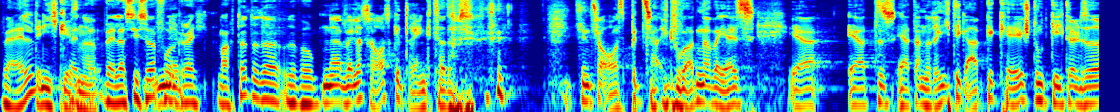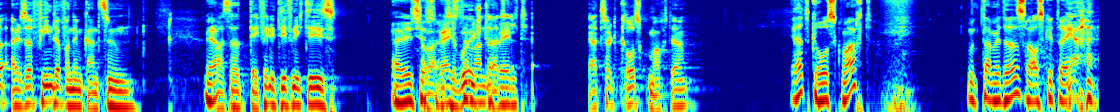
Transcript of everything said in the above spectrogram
Weil? Den ich gelesen habe. Weil er sie so erfolgreich gemacht hat oder, oder warum? Na, weil er es rausgedrängt hat. sind zwar ausbezahlt worden, aber er ist, er, er hat das, er hat dann richtig abgecasht und gilt als, als Erfinder von dem Ganzen, Ja. was er definitiv nicht ist. Er ist das ist reichste Mann der er Welt. Er hat es halt groß gemacht, ja. Er hat groß gemacht und damit hat er es rausgedrängt. Ja,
